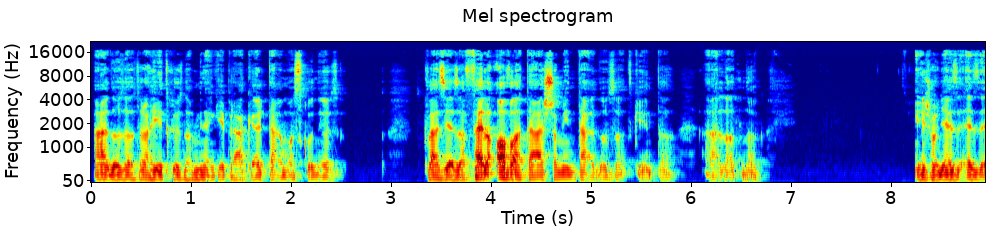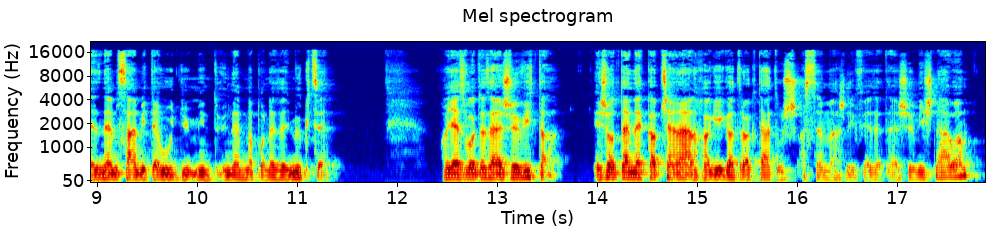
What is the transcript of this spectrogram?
Áldozatra a hétköznap mindenképp rá kell támaszkodni, az kvázi ez a felavatása, mint áldozatként a állatnak. És hogy ez, ez, ez nem számít-e úgy, mint ünnepnapon, ez egy mükce. Hogy ez volt az első vita. És ott ennek kapcsán áll a Giga traktátus, azt hiszem második fejezet első misnában.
